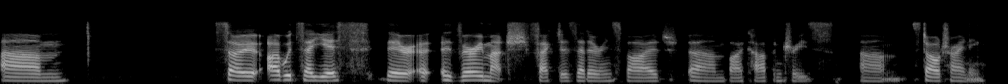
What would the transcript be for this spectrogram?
Um, so I would say yes, there are very much factors that are inspired by carpentries style training,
